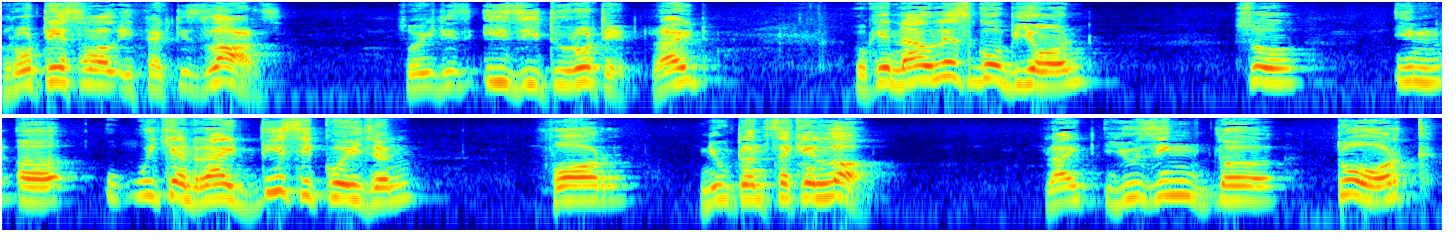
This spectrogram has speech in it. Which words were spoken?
Rotational effect is large. So it is easy to rotate, right? Okay, now let's go beyond. So in uh, we can write this equation for Newton's second law, right? Using the torque,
